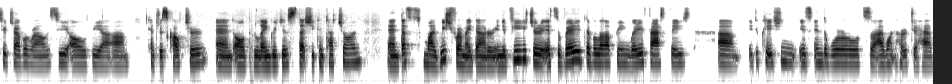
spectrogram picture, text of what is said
to travel around see all the uh, um, country's culture and all the languages that she can touch on. And that's my wish for my daughter. In the future it's a very developing very fast-paced um, education is in the world. So I want her to have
